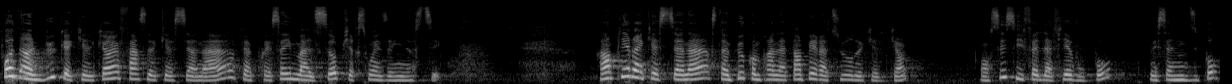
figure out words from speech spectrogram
Pas dans le but que quelqu'un fasse le questionnaire, puis après ça, il mal ça, puis il reçoit un diagnostic. Remplir un questionnaire, c'est un peu comme prendre la température de quelqu'un. On sait s'il fait de la fièvre ou pas, mais ça ne nous dit pas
